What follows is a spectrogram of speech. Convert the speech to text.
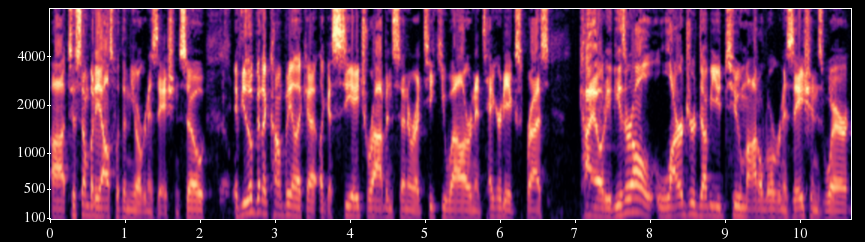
uh, to somebody else within the organization. So if you look at a company like a like a CH Robinson or a TQL or an Integrity Express, Coyote, these are all larger W two modeled organizations where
